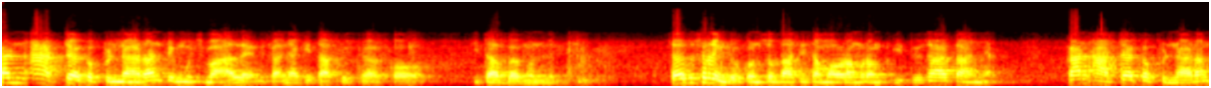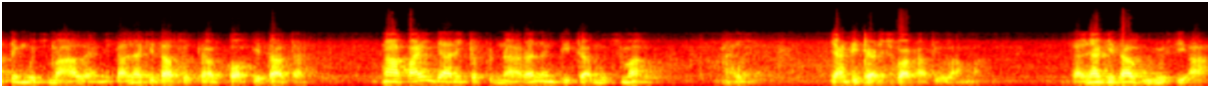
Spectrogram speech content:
Kan ada kebenaran yang mujma misalnya kita sudah kok, kita bangun negeri. Saya tuh sering tuh konsultasi sama orang-orang begitu, saya tanya, kan ada kebenaran yang mujma misalnya kita sudah kok, kita ada. Ngapain cari kebenaran yang tidak mujma yang tidak disepakati ulama. Misalnya kita bunuh si A,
